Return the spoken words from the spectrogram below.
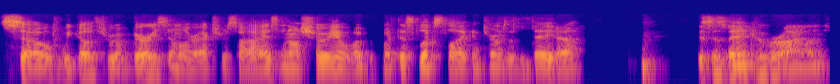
So we go through a very similar exercise, and I'll show you what, what this looks like in terms of the data. This is Vancouver Island.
